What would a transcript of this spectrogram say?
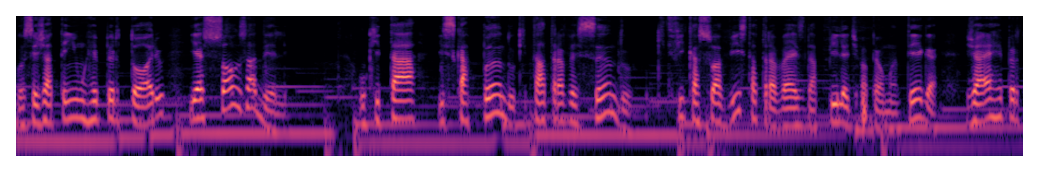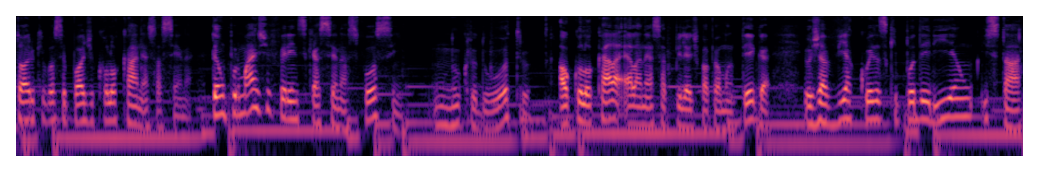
Você já tem um repertório e é só usar dele. O que está escapando, o que está atravessando que fica à sua vista através da pilha de papel manteiga, já é repertório que você pode colocar nessa cena. Então, por mais diferentes que as cenas fossem, um núcleo do outro, ao colocar ela nessa pilha de papel manteiga, eu já via coisas que poderiam estar.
